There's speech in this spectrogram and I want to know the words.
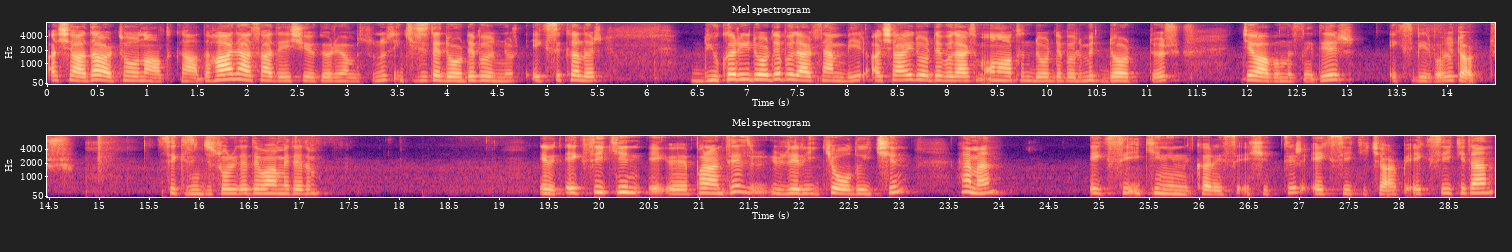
Aşağıda artı 16 kaldı. Hala sadeleşiyor görüyor musunuz? İkisi de 4'e bölünür. Eksi kalır. Yukarıyı 4'e bölersem 1. Aşağıyı 4'e bölersem 16'nın 4'e bölümü 4'tür. Cevabımız nedir? Eksi 1 bölü 4'tür. 8. soruyla devam edelim. Evet eksi 2'nin e, e, parantez üzeri 2 olduğu için hemen eksi 2'nin karesi eşittir. Eksi 2 çarpı eksi 2'den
